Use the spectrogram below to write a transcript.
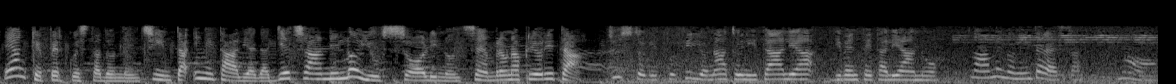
E anche per questa donna incinta in Italia da 10 anni lo Ius Soli non sembra una priorità. Giusto che tuo figlio nato in Italia diventa italiano? No, a me non interessa. No.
